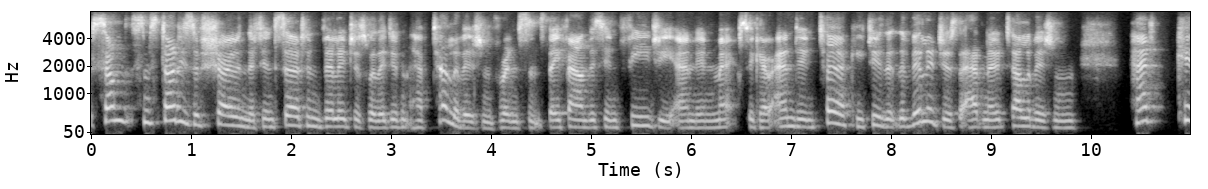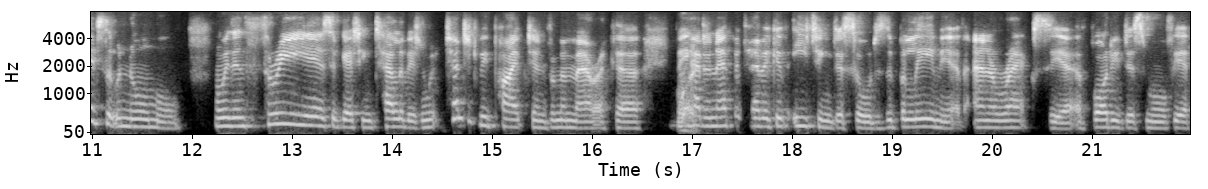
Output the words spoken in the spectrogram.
some some studies have shown that in certain villages where they didn't have television, for instance, they found this in Fiji and in Mexico and in Turkey too, that the villages that had no television had kids that were normal. And within three years of getting television, which tended to be piped in from America, they right. had an epidemic of eating disorders, of bulimia, of anorexia, of body dysmorphia.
